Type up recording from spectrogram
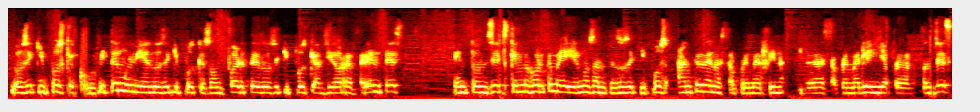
dos equipos que compiten muy bien, dos equipos que son fuertes, dos equipos que han sido referentes, entonces, qué mejor que medirnos ante esos equipos antes de nuestra primer final, de nuestra primera línea, perdón. Entonces,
